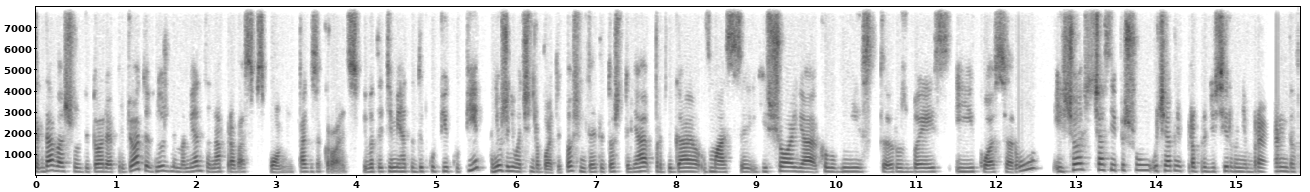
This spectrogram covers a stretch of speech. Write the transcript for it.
тогда ваша аудитория придет, и в нужный момент она про вас так закроется. И вот эти методы «купи-купи», они уже не очень работают. В общем-то, это то, что я продвигаю в массы. Еще я колумнист Русбейс и Коса.ру, еще сейчас я пишу учебник про продюсирование брендов.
